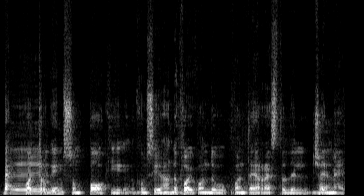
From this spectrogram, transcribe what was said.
Beh, Eh, quattro game sono pochi, considerando poi quando, quanto è il resto del, del Certo. match.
